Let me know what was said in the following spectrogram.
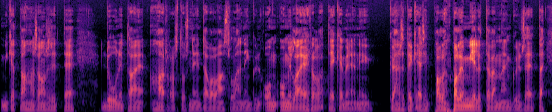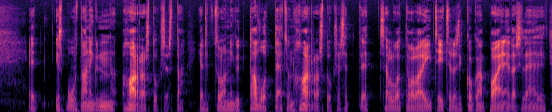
mikä tahansa on se sitten duuni tai harrastus, niin tavallaan sellainen niin kuin omilla ehdolla tekeminen, niin kyllähän se tekee siitä paljon, paljon miellyttävämmän kuin se, että et jos puhutaan niin harrastuksesta, ja sitten sulla on niin tavoitteet sun harrastuksessa, että et sä luot tavallaan itse itsellesi koko ajan paineita silleen, että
